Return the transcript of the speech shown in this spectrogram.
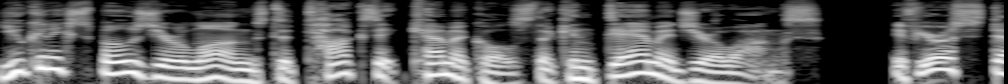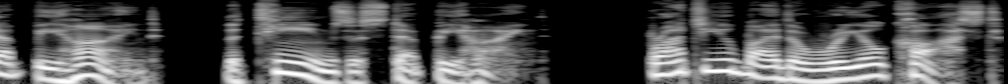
you can expose your lungs to toxic chemicals that can damage your lungs. If you're a step behind, the team's a step behind. Brought to you by The Real Cost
